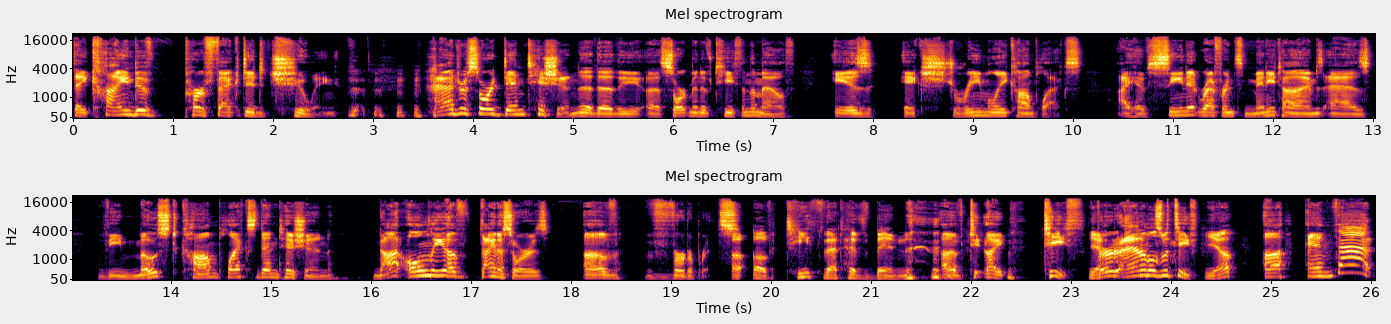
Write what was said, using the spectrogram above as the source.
They kind of perfected chewing. Hadrosaur dentition, the, the assortment of teeth in the mouth, is extremely complex. I have seen it referenced many times as the most complex dentition, not only of dinosaurs, of vertebrates, Uh, of teeth that have been. of te- like teeth, Vert- animals with teeth. yep. Uh, and that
